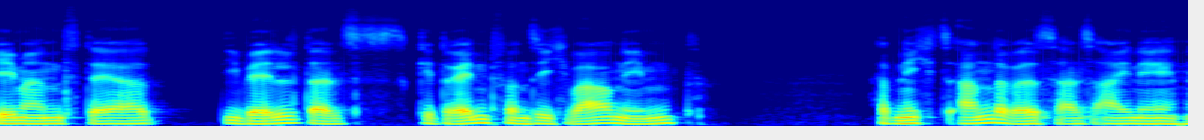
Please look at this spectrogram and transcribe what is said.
jemand, der die Welt als getrennt von sich wahrnimmt, hat nichts anderes als eine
